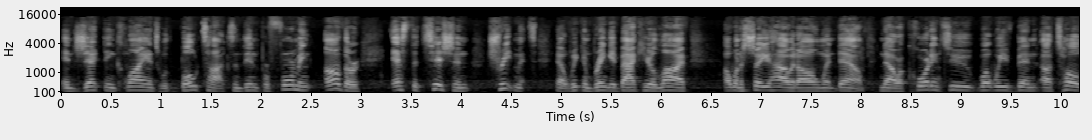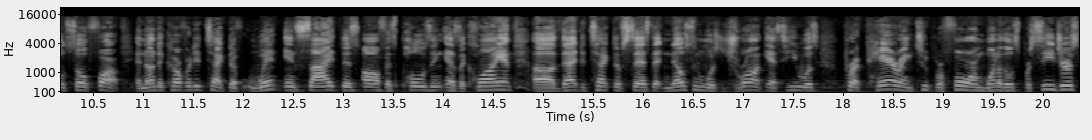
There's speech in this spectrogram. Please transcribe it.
injecting clients with Botox and then performing other esthetician treatments. Now, we can bring it back here live. I want to show you how it all went down. Now, according to what we've been uh, told so far, an undercover detective went inside this office posing as a client. Uh, that detective says that Nelson was drunk as he was preparing to perform one of those procedures.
